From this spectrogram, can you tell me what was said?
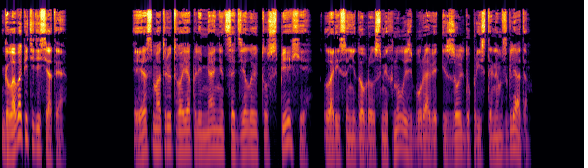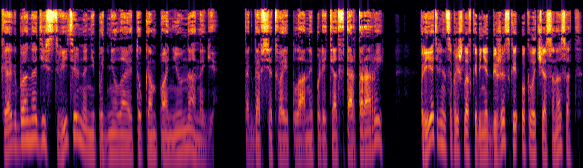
Глава 50. «Я смотрю, твоя племянница делает успехи», — Лариса недобро усмехнулась, буравя Изольду пристальным взглядом. «Как бы она действительно не подняла эту компанию на ноги, тогда все твои планы полетят в тартарары». Приятельница пришла в кабинет Бежецкой около часа назад.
